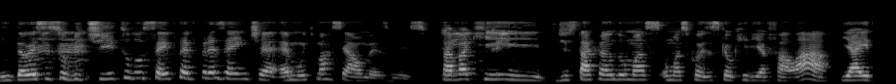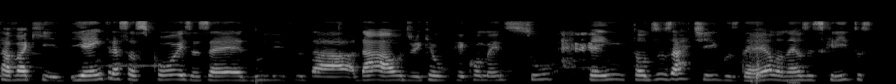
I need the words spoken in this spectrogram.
Então esse uhum. subtítulo sempre teve presente, é, é, muito marcial mesmo isso. Tava aqui destacando umas, umas coisas que eu queria falar, e aí tava aqui. E entre essas coisas é do livro da, da Audrey, que eu recomendo super. Tem todos os artigos dela, né, os escritos.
